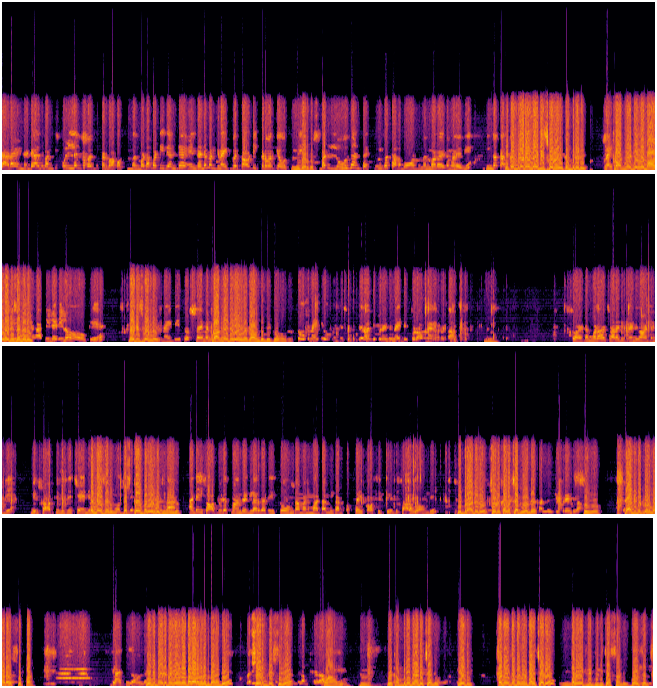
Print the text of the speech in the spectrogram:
తేడా ఏంటంటే అది మనకి ఫుల్ లెంత్ వరకు ఇక్కడ దాకా వస్తుంది అనమాట బట్ ఇది అంటే ఏంటంటే మనకి నైట్ వేర్ కాబట్టి ఇక్కడ వరకే వస్తుంది. బట్ లూజ్ అండ్ ఫ్లెక్సిబుల్గా చాలా బాగుంటుంది అనమాట ఐటమ్ అనేది. ఇంకా ఈ కంపెనీ నైటీస్ కూడా ఈ కంపెనీ ఫ్రాక్ నైటీ మామూలు నైటీస్ అన్ని హ్యాపీ లేడీలో ఓకే నైటీస్ కూడా ఉన్నాయి. నైటీస్ వస్తాయి మనకి ఫ్రాక్ నైటీ కూడా కావాలంటే మీకు. సో ఒక నైటీ ఓపెన్ చేసి డిఫరెంట్ నైటీస్ కూడా ఉన్నాయి అనమాట సో ఐటమ్ కూడా చాలా డిఫరెంట్గా ఉంటుంది. మీరు షాప్కి విజిట్ చేయండి అంటే ఈ షాప్ వీడియోస్ మనం రెగ్యులర్గా తీస్తూ ఉంటాం అనమాట మీకు ఒకసారి కాస్ట్ చేయండి. చాలా బాగుంది. ఈ బ్రాండెడ్ చూడండి కలర్ చార్ట్ చూడండి. డిఫరెంట్గా. క్వాలిటీ పెట్టుకోండి మేడం. సూపర్ క్లాసీగా ఉంది. బయట పదిహేను పదహారు వందలు అమ్ముతారండి. షోరూమ్ టెస్ట్ ఇది? అది. కంపెనీ బ్రాండ్ ఇచ్చండి ఇవ్వండి పన్నెండు తొంభై రూపాయలు ఇచ్చాడు మనం ఎయిట్ ఫిఫ్టీకి ఇచ్చేస్తాండి హోల్సేల్.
